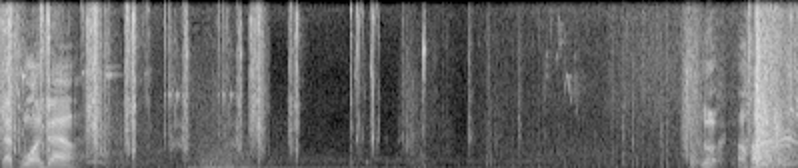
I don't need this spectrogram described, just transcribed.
That's one down. Look, a hunter.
